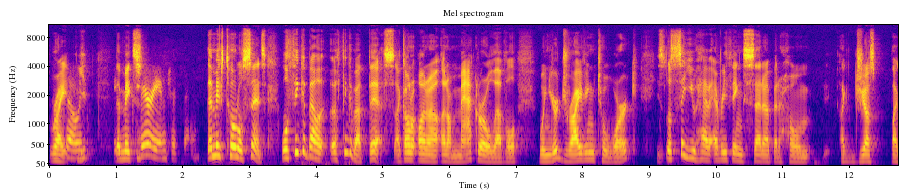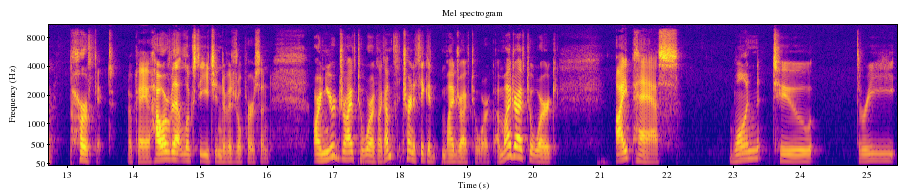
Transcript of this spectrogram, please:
Right. So You- that makes very interesting. that makes total sense. Well, think about uh, think about this. Like on on a on a macro level, when you're driving to work, let's say you have everything set up at home like just like perfect, okay? However that looks to each individual person. On your drive to work, like I'm trying to think of my drive to work. On my drive to work, I pass one, two, three,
